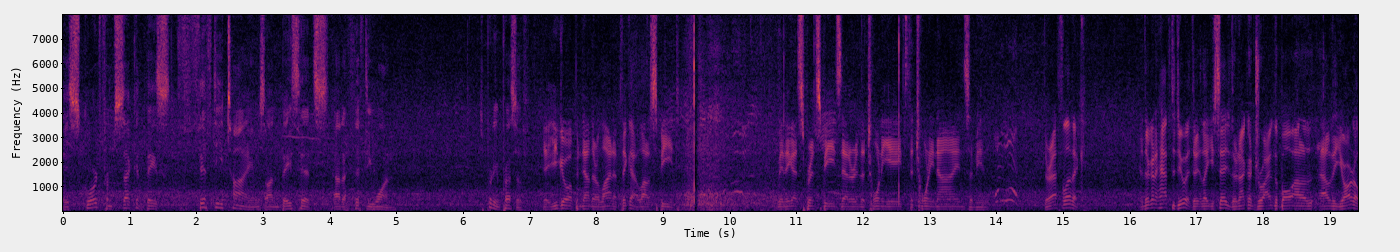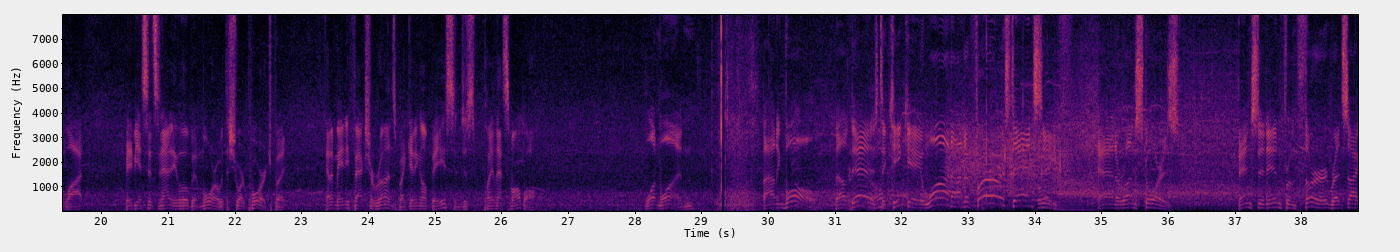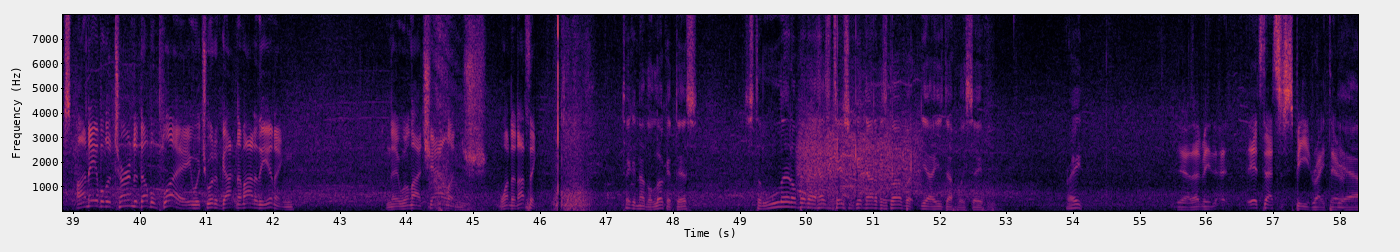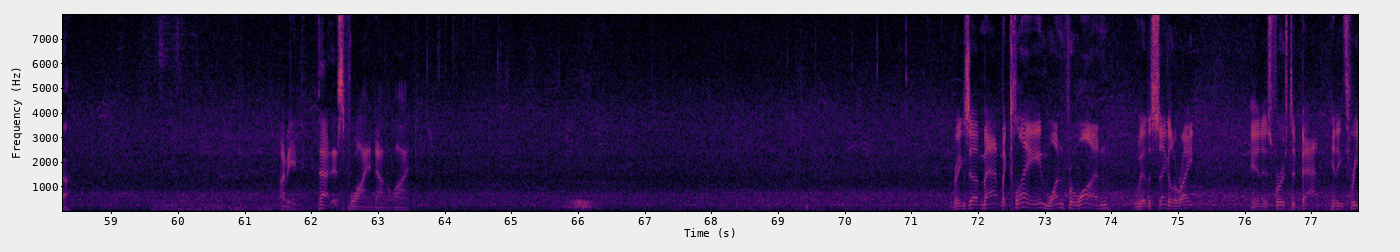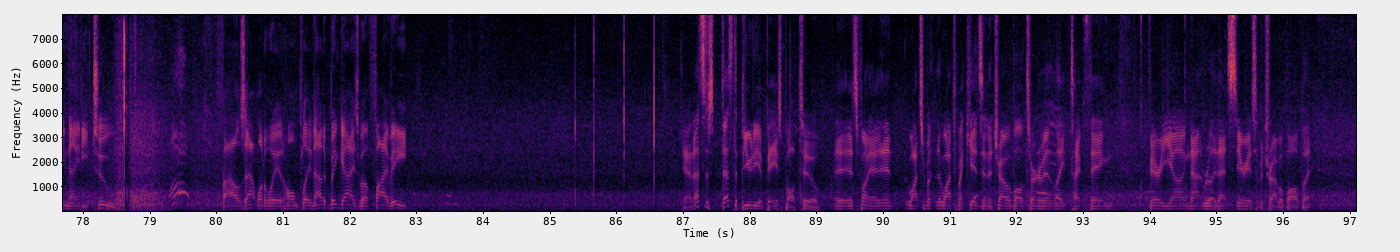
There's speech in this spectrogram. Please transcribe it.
They scored from second base 50 times on base hits out of 51. It's pretty impressive. Yeah, you go up and down their lineup. They got a lot of speed. I mean, they got sprint speeds that are in the 28s, the 29s. I mean, they're athletic, and they're going to have to do it. They're, like you said, they're not going to drive the ball out of out of the yard a lot. Maybe in Cincinnati a little bit more with the short porch, but got to manufacture runs by getting on base and just playing that small ball. One one. Bounding ball. Valdez to Kike. One on the first and safe. And a run scores. Benson in from third. Red Sox unable to turn the double play, which would have gotten them out of the inning. And they will not challenge. One to nothing. Take another look at this. Just a little bit of hesitation getting out of his glove, but yeah, he's definitely safe. Right? Yeah, I mean, uh, it's that's the speed right there. Yeah. I mean, that is flying down the line. Brings up Matt McLain, one for one, with a single to right in his first at bat, hitting 392. Fouls that one away at home plate. Not a big guy, he's about 5'8. Yeah, that's just, that's the beauty of baseball too. It's funny. And watch my watch my kids in a travel ball tournament like type thing. Very young, not really that serious of a travel ball, but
